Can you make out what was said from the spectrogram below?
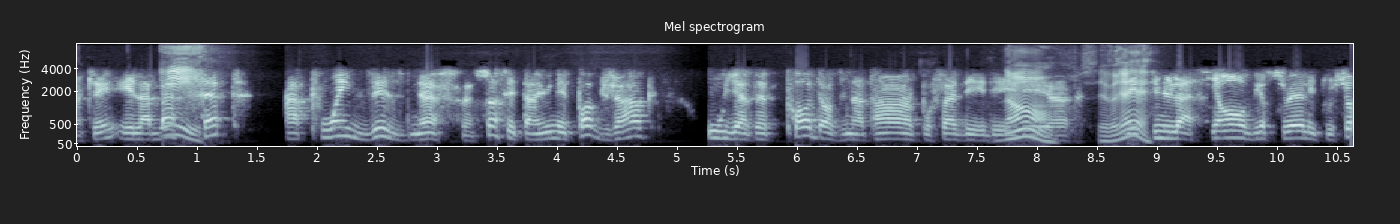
OK? Et la BAT Hey. 7 à 0.19. Ça, c'est à une époque, Jacques, où il n'y avait pas d'ordinateur pour faire des, des, Non, des, euh, des simulations virtuelles et tout ça.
